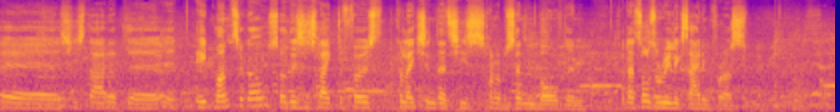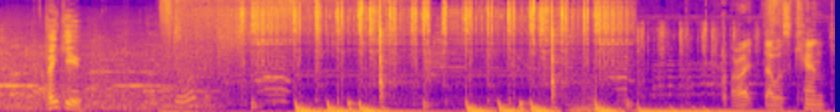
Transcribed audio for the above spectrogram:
Uh, she started uh, eight months ago, so this is like the first collection that she's 100% involved in. So that's also really exciting for us. Thank you. That was Kent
